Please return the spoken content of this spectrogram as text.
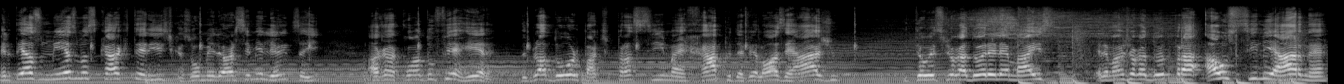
Ele tem as mesmas características, ou melhor, semelhantes aí com a do Ferreira. Driblador, parte para cima, é rápido, é veloz, é ágil então esse jogador ele é mais ele é mais um jogador para auxiliar, né,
